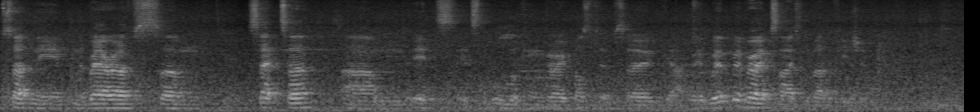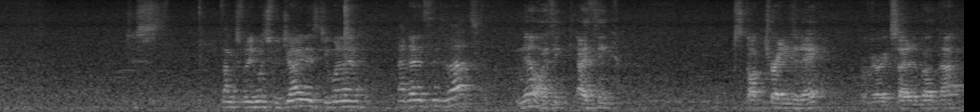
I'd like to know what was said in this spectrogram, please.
certainly in the rare earths um, sector, um, it's it's all looking very positive. So yeah, we're, we're, we're very excited about the future. Thanks very much for joining us. Do you want to add anything to that? No, I think, I think stock trading today, we're very excited about that,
